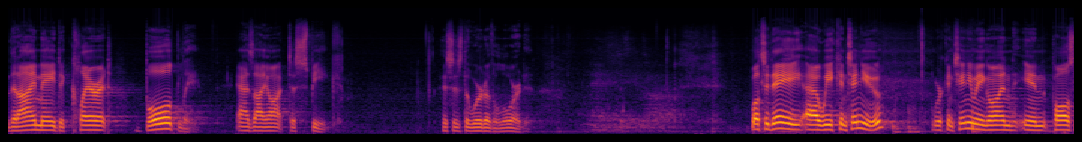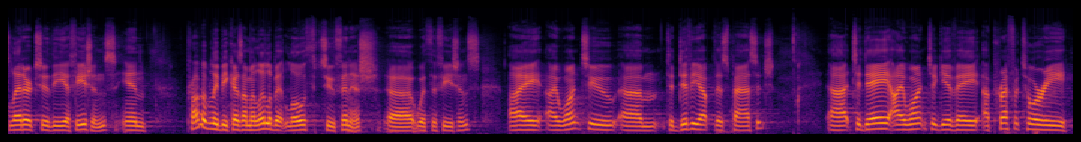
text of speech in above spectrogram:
that I may declare it boldly as I ought to speak. This is the word of the Lord. Well, today uh, we continue. We're continuing on in Paul's letter to the Ephesians, and probably because I'm a little bit loath to finish uh, with Ephesians, I, I want to, um, to divvy up this passage. Uh, today, I want to give a, a prefatory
